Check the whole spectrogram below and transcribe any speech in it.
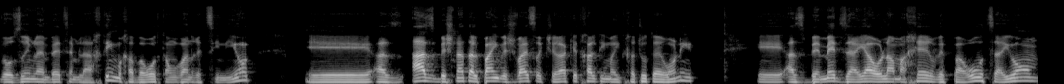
ועוזרים להם בעצם להחתים, חברות כמובן רציניות. אה, אז אז בשנת 2017, כשרק התחלתי עם ההתחדשות העירונית, אז באמת זה היה עולם אחר ופרוץ. היום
